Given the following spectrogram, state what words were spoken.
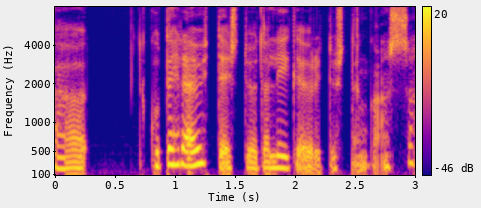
ää, kun tehdään yhteistyötä liikeyritysten kanssa,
